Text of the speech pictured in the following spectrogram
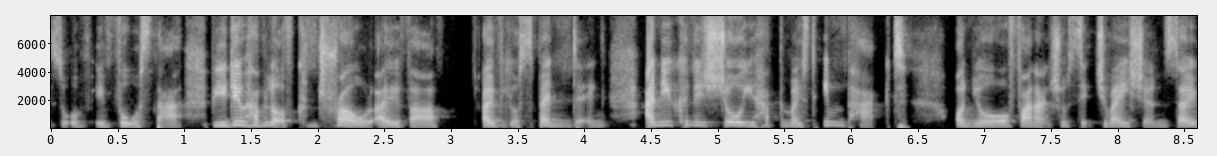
sort of enforce that. But you do have a lot of control over over your spending and you can ensure you have the most impact on your financial situation. So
